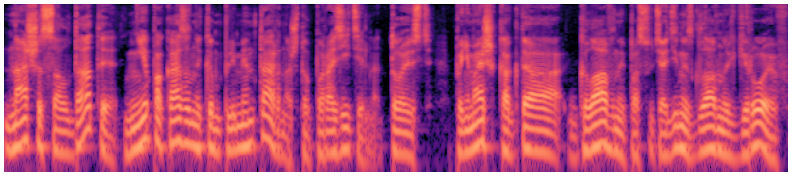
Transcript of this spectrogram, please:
Наши солдаты не показаны комплементарно, что поразительно. То есть, понимаешь, когда главный, по сути, один из главных героев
